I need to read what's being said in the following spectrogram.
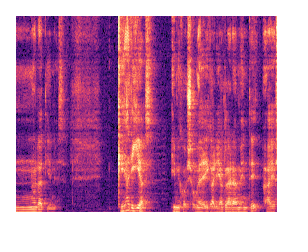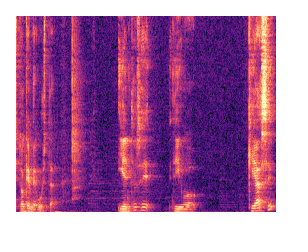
no la tienes. ¿Qué harías? Y me dijo, yo me dedicaría claramente a esto que me gusta. Y entonces digo, ¿qué hace?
